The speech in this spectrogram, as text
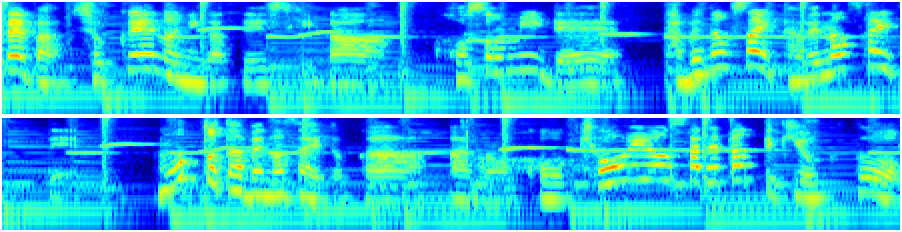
例えば食への苦手意識が細身で食べなさい食べなさいってもっと食べなさいとかあのこう強要されたって記憶と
